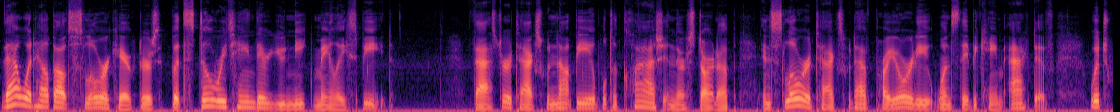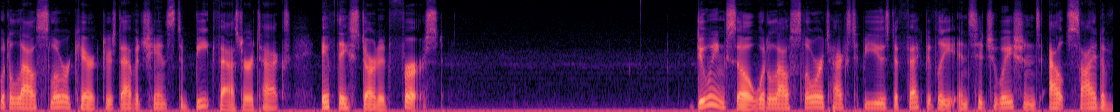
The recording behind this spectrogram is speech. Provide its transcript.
That would help out slower characters, but still retain their unique melee speed. Faster attacks would not be able to clash in their startup, and slower attacks would have priority once they became active, which would allow slower characters to have a chance to beat faster attacks if they started first. Doing so would allow slower attacks to be used effectively in situations outside of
